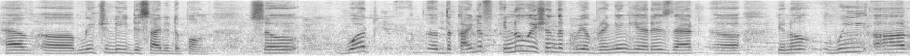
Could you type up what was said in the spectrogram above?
have uh, mutually decided upon. So what the kind of innovation that we are bringing here is that uh, you know we are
